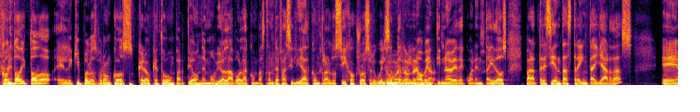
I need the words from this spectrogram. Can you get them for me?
Con todo y todo, el equipo de los Broncos creo que tuvo un partido donde movió la bola con bastante facilidad contra los Seahawks. Russell Wilson terminó de yardas. 29 de 42 para 330 yardas eh,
